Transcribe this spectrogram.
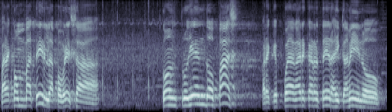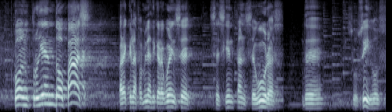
para combatir la pobreza, construyendo paz para que puedan haber carreteras y caminos construyendo paz para que las familias nicaragüenses se sientan seguras de sus hijos,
